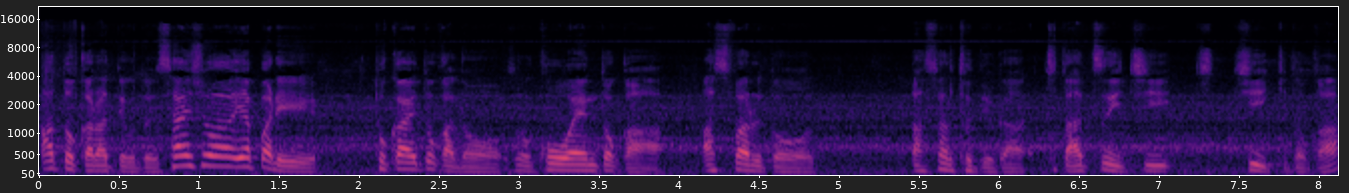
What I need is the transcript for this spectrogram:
後からってことで最初はやっぱり都会とかのその公園とかアスファルトアスファルトっていうかちょっと暑い地地域とか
